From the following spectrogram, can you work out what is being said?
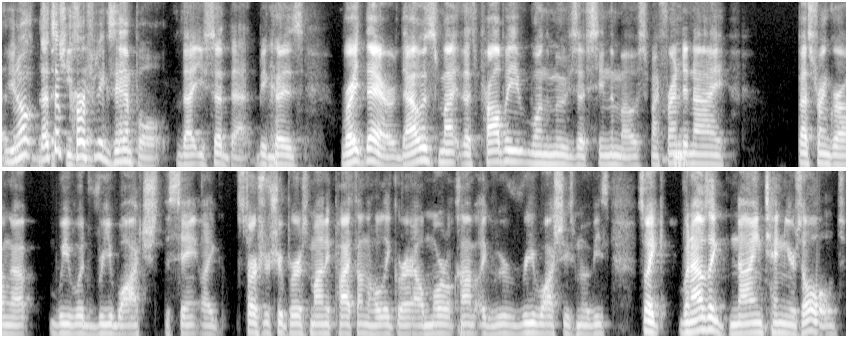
the- you know, the- that's the a perfect example that you said that because right there, that was my that's probably one of the movies I've seen the most. My friend Mm. and I best friend growing up, we would rewatch the same like Starship Troopers, Monty Python, The Holy Grail, Mortal Kombat. Like we would rewatch these movies. So like when I was like nine, ten years old,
